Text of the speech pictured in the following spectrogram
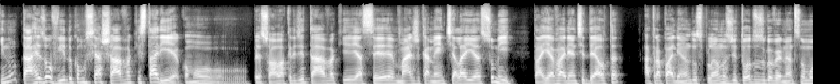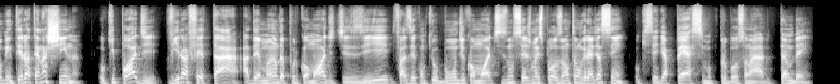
que não está resolvido como se achava que estaria, como o pessoal acreditava que ia ser magicamente ela ia sumir. Está aí a variante Delta atrapalhando os planos de todos os governantes no mundo inteiro, até na China. O que pode vir a afetar a demanda por commodities e fazer com que o boom de commodities não seja uma explosão tão grande assim, o que seria péssimo para o Bolsonaro também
